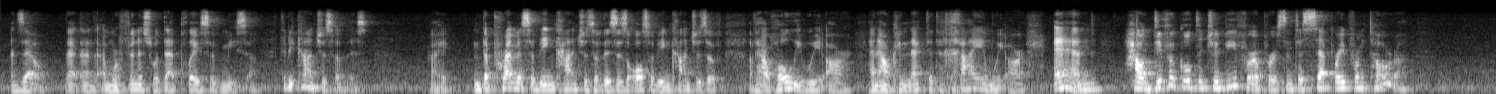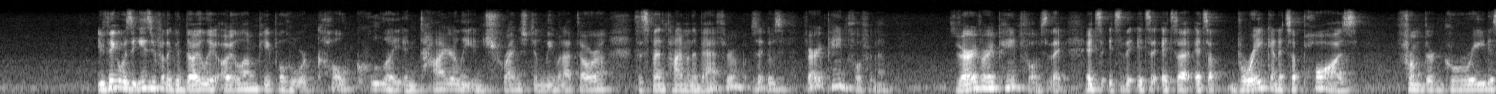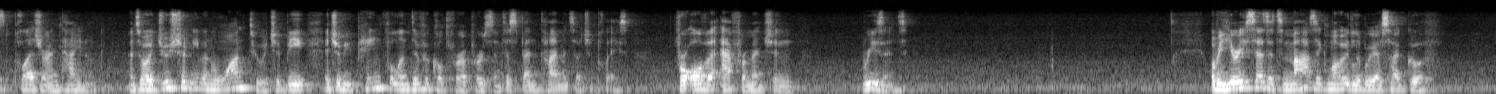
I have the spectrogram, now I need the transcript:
and zeo. That, and, and we're finished with that place of misa. To be conscious of this right? The premise of being conscious of this is also being conscious of, of how holy we are and how connected to Chaim we are and how difficult it should be for a person to separate from Torah. You think it was easy for the Gedolei Olam, people who were kol kulay, entirely entrenched in Liman Torah, to spend time in the bathroom? It was, it was, very painful for them. It's very, very painful. So they, it's, it's, it's, it's, a, it's a break and it's a pause from their greatest pleasure and tainuk. And so a Jew shouldn't even want to. It should be it should be painful and difficult for a person to spend time in such a place, for all the aforementioned reasons. Over here he says it's mazik ma'od libriyas haguf,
